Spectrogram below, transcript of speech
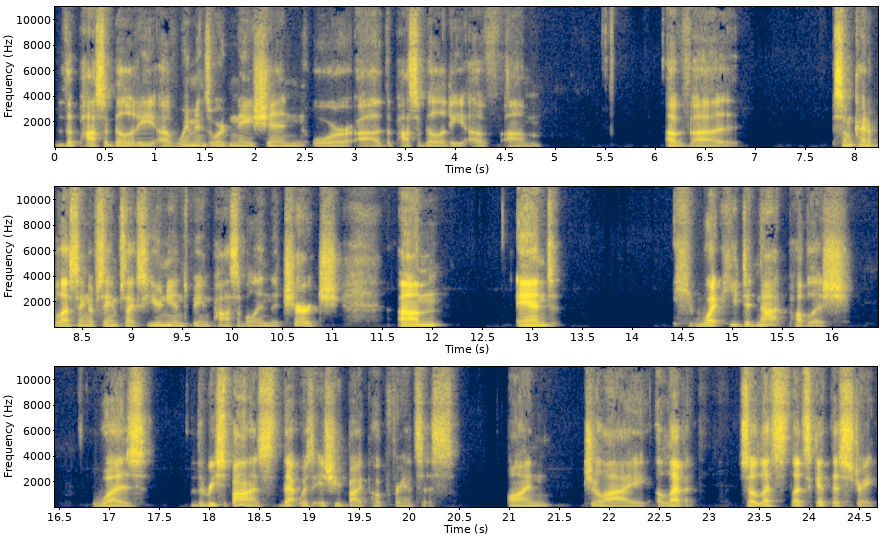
the possibility of women's ordination, or uh, the possibility of um, of uh, some kind of blessing of same-sex unions being possible in the church. Um, and he, what he did not publish was the response that was issued by Pope Francis on July 11th. So let's let's get this straight.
